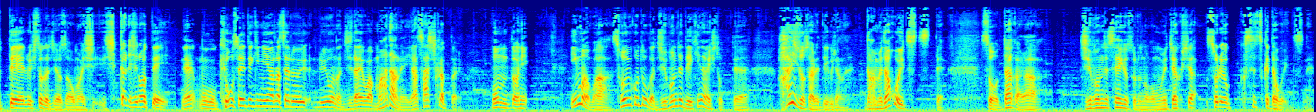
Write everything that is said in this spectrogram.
ってる人たちはさ、お前しっかりしろって、ね、もう強制的にやらせるような時代はまだね、優しかったよ。本当に。今は、そういうことが自分でできない人って、排除されていくじゃない。ダメだこいつっつって。そう、だから、自分で制御するのがめちゃくちゃ、それを癖つけた方がいいですね。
